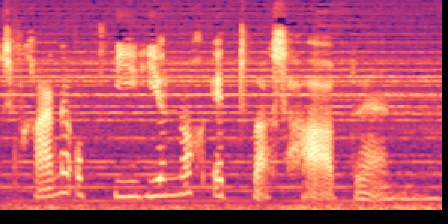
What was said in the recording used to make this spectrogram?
Ich frage, ob wir hier noch etwas haben.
